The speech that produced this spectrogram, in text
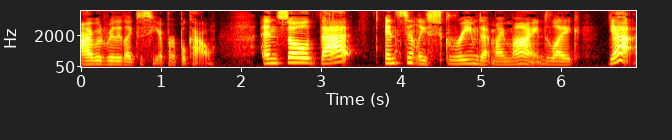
I would really like to see a purple cow. And so that instantly screamed at my mind like, yeah,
